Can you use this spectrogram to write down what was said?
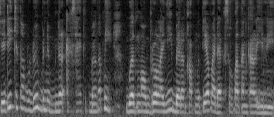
Jadi kita berdua bener-bener excited banget nih buat ngobrol lagi bareng kamu Tia pada kesempatan kali ini.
